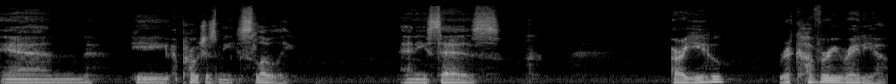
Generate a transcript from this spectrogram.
and he approaches me slowly and he says, Are you Recovery Radio?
